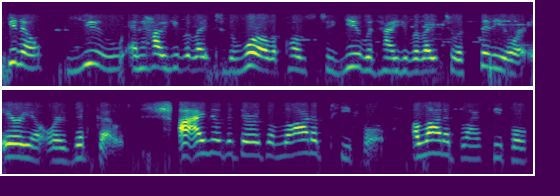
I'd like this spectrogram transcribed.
you know, you and how you relate to the world opposed to you and how you relate to a city or area or a zip code. I know that there is a lot of people, a lot of black people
